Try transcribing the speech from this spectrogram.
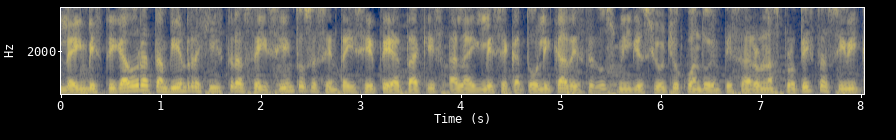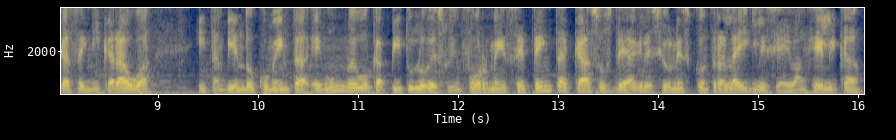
La investigadora también registra 667 ataques a la Iglesia Católica desde 2018 cuando empezaron las protestas cívicas en Nicaragua y también documenta en un nuevo capítulo de su informe 70 casos de agresiones contra la Iglesia Evangélica.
